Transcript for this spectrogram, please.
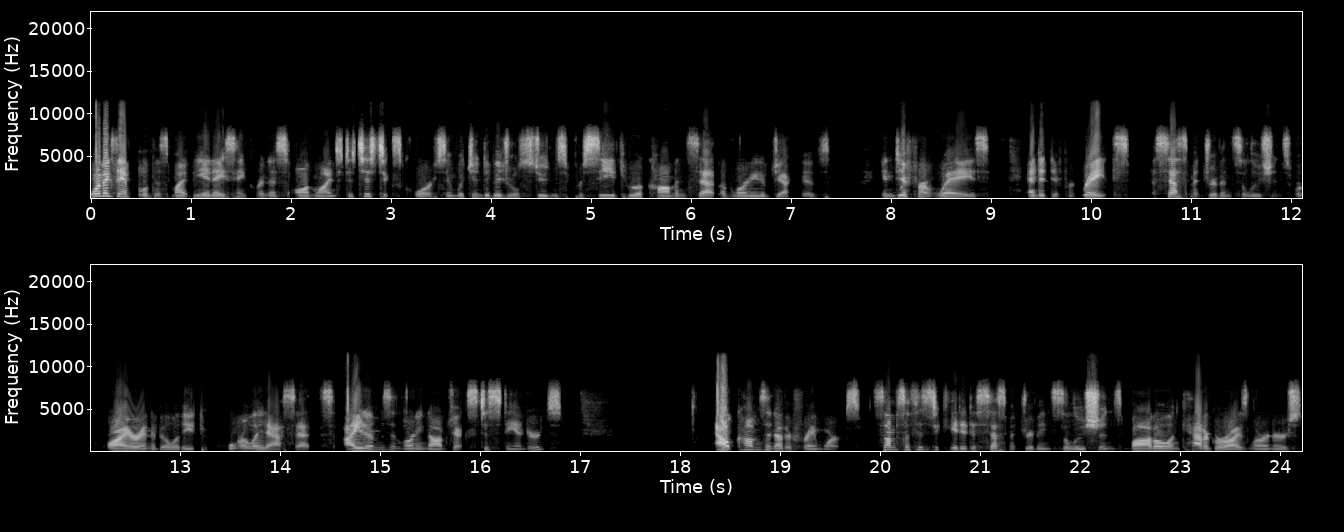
One example of this might be an asynchronous online statistics course in which individual students proceed through a common set of learning objectives in different ways and at different rates. Assessment-driven solutions require an ability to correlate assets, items, and learning objects to standards, outcomes, and other frameworks. Some sophisticated assessment-driven solutions model and categorize learners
